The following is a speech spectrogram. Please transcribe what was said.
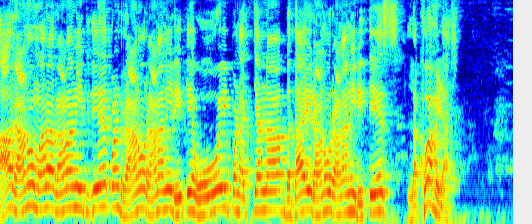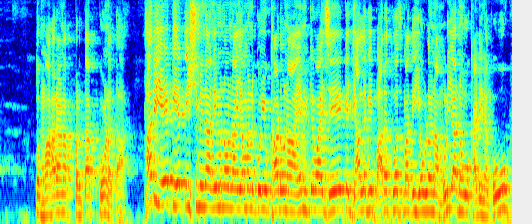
આ રાણો મારા રાણાની રીતે, પણ રાણો રાણાની રીતે હોય, પણ અત્યારના બધાય રાણો રાણાની રીતે લખવા મળ્યા છે. તો મહારાણા પ્રતાપ કોણ હતા? ધારી એક એક ઈશ્મીના નિમ્નોના યમન કોઈ ઉખાડોના એમ કહેવાય છે કે જ્યાં લગી ભારત વર્ષમાંથી યવળોના મૂળિયા ન ઉખાડી નાખું,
